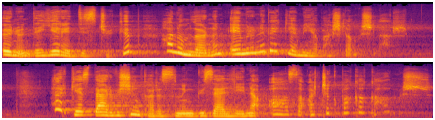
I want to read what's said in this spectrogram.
Önünde yere diz çöküp hanımlarının emrini beklemeye başlamışlar. Herkes dervişin karısının güzelliğine ağzı açık baka kalmış.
